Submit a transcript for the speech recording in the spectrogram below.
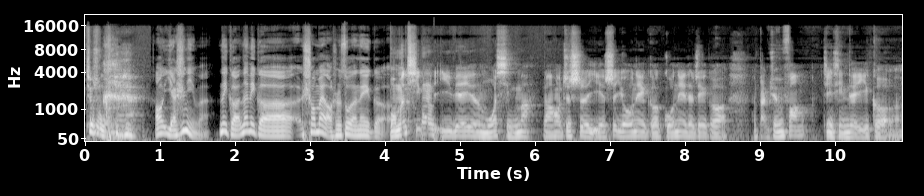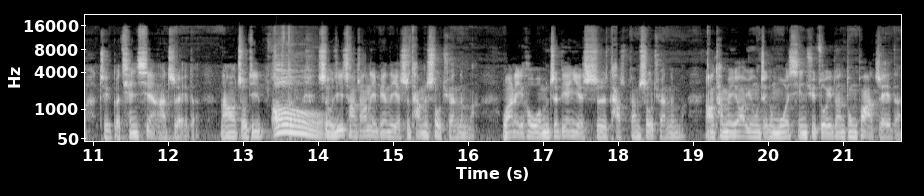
就是我。们 哦，也是你们。那个那那个烧麦老师做的那个，我们提供 EVA 的模型嘛，然后这是也是由那个国内的这个版权方进行的一个这个牵线啊之类的，然后手机哦，手机厂商那边的也是他们授权的嘛，完了以后我们这边也是他他们授权的嘛，然后他们要用这个模型去做一段动画之类的，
